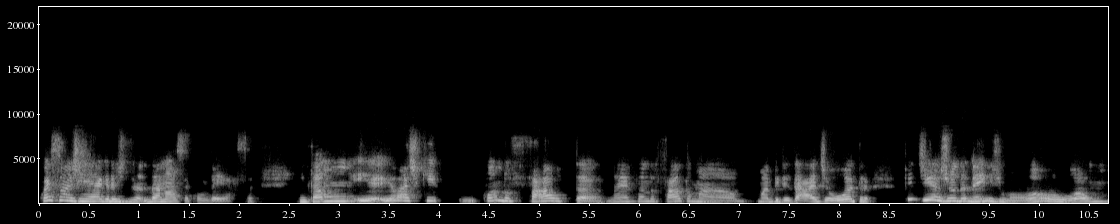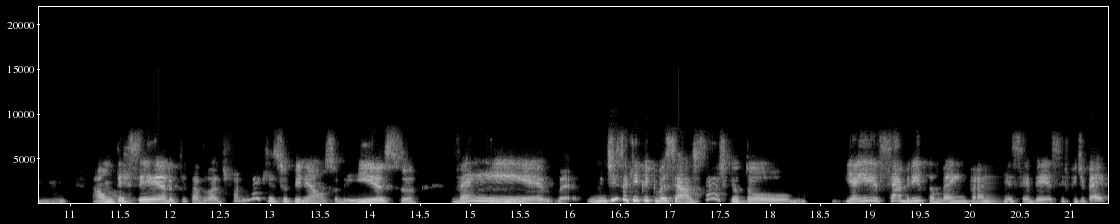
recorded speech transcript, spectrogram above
Quais são as regras da, nossa conversa? Então, eu acho que quando falta, né, quando falta uma, uma habilidade ou outra, pedir ajuda mesmo, ou a um, a um terceiro que está do lado de fora, como é que é a sua opinião sobre isso? Vem, me diz aqui o que, que você acha. Você acha que eu estou. E aí, se abrir também para receber esse feedback.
